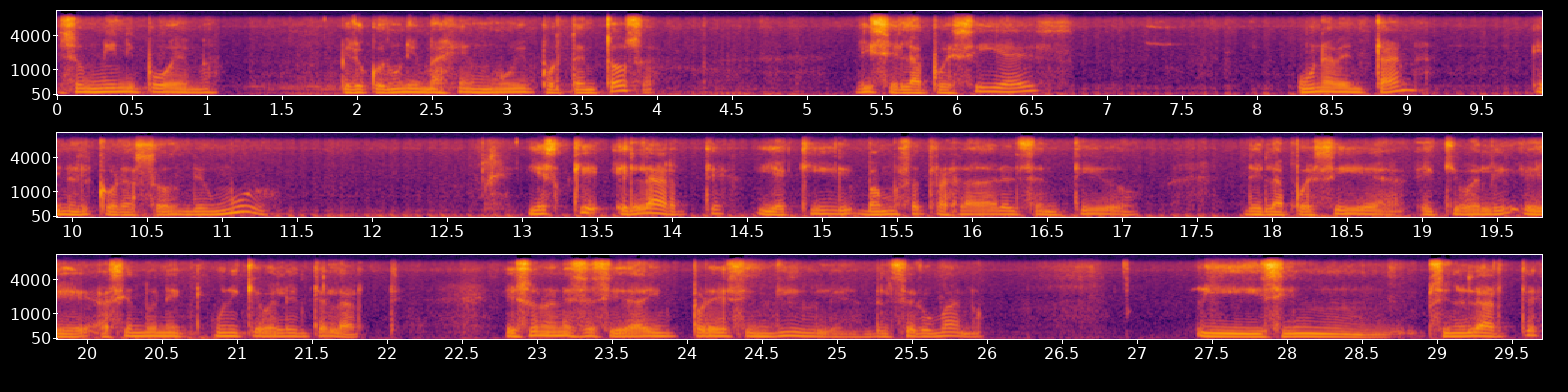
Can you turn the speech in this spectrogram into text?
es un mini poema, pero con una imagen muy portentosa. Dice, la poesía es una ventana en el corazón de un muro. Y es que el arte, y aquí vamos a trasladar el sentido de la poesía eh, haciendo un equivalente al arte, es una necesidad imprescindible del ser humano. Y sin, sin el arte,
